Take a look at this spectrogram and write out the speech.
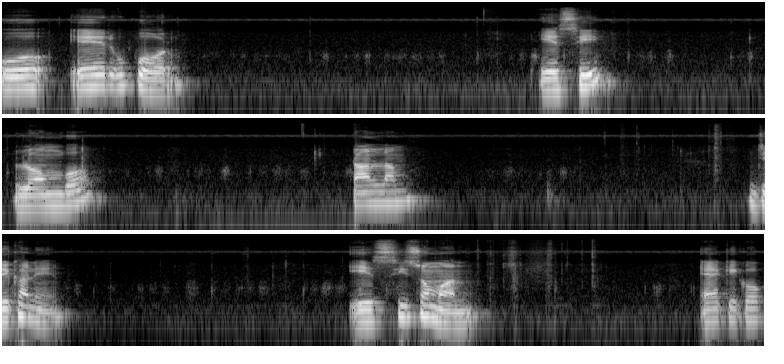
ও এর উপর এসি লম্ব টানলাম। যেখানে এসি সমান এক একক।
